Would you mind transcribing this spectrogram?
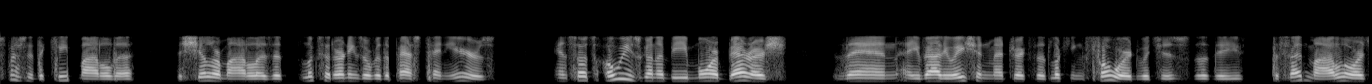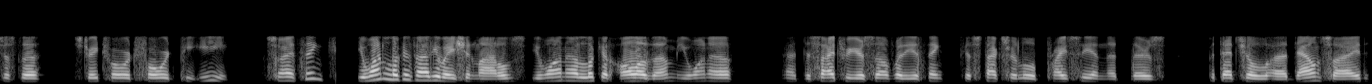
especially the CAPE model, the the Shiller model is it looks at earnings over the past 10 years. And so it's always going to be more bearish than a valuation metric that's looking forward, which is the, the, the Fed model, or it's just a straightforward forward PE. So I think you want to look at valuation models. You want to look at all of them. You want to uh, decide for yourself whether you think stocks are a little pricey and that there's potential uh, downside.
